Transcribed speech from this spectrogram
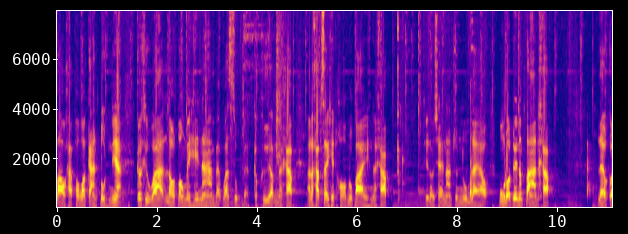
เบาๆครับ เพราะว่าการตุ๋นเนี่ยก็คือว่าเราต้องไม่ให้น้ำแบบว่าสุกแบบกระเพื่อมนะครับเอาละครับใส่เห็ดหอมลงไปนะครับ ที่เราแช่น้ำจนนุ่มแล้วปรุงรสด้วยน้ำตาลครับ แล้วก็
